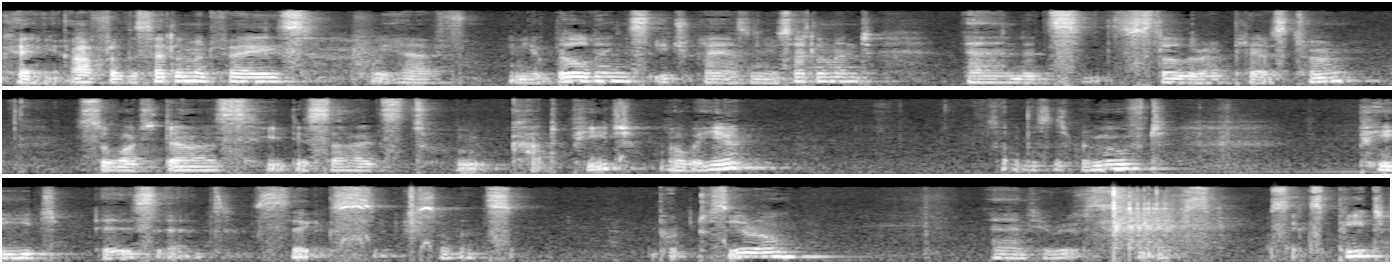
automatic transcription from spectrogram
Okay, after the settlement phase we have new buildings, each player has a new settlement and it's still the red player's turn. So what he does, he decides to cut peat over here. So this is removed. Peat is at 6, so that's put to 0. And he receives 6 peat.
